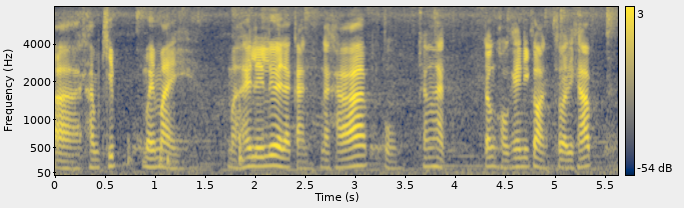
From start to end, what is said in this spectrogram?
อ่าทำคลิปใหม่ ๆ มาให้เรื่อยๆแล้วกันนะครับผมช่างหัดต้องขอแค่นี้ก่อน สวัสดีครับ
